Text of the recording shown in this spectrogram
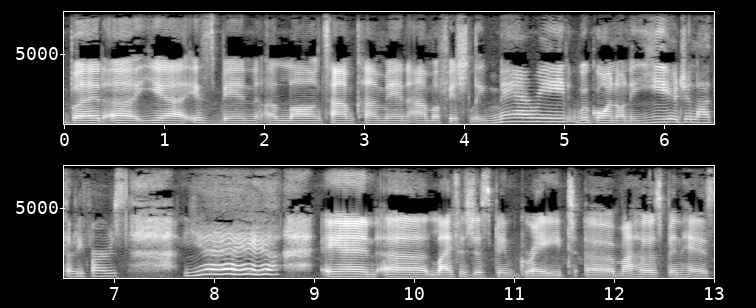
But uh yeah it's been a long time coming. I'm officially married. We're going on a year july 31st yay and uh life has just been great uh my husband has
